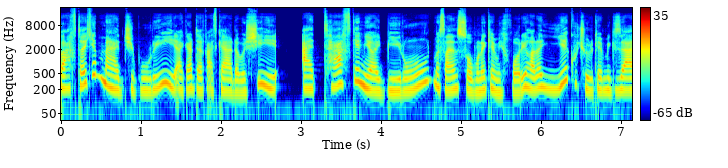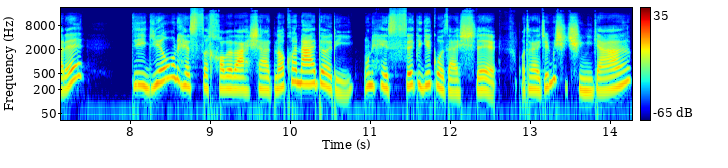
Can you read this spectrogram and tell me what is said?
وقتایی که مجبوری اگر دقت کرده باشی از تخت که میای بیرون مثلا صبونه که می‌خوری حالا یه کوچولو که میگذره دیگه اون حس خواب وحشتناک رو نداری. اون حسه دیگه گذشته. متوجه میشی چی میگم؟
